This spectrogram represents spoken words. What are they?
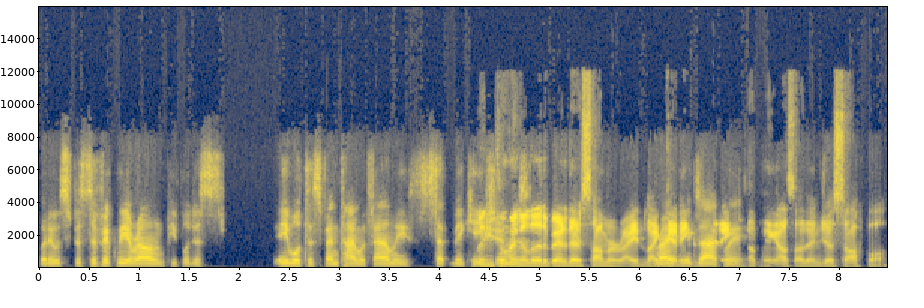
but it was specifically around people just able to spend time with family, set vacations, enjoying a little bit of their summer, right? Like right? Getting, exactly getting something else other than just softball.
